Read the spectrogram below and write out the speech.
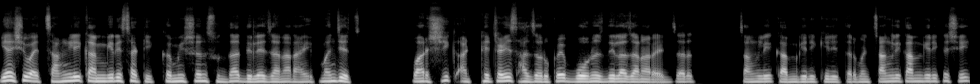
याशिवाय चांगली कामगिरीसाठी कमिशन सुद्धा दिले जाणार आहे. म्हणजेच वार्षिक ₹48,000 बोनस दिला जाणार आहे. जर चांगली कामगिरी केली तर. म्हणजे चांगली कामगिरी कशी?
